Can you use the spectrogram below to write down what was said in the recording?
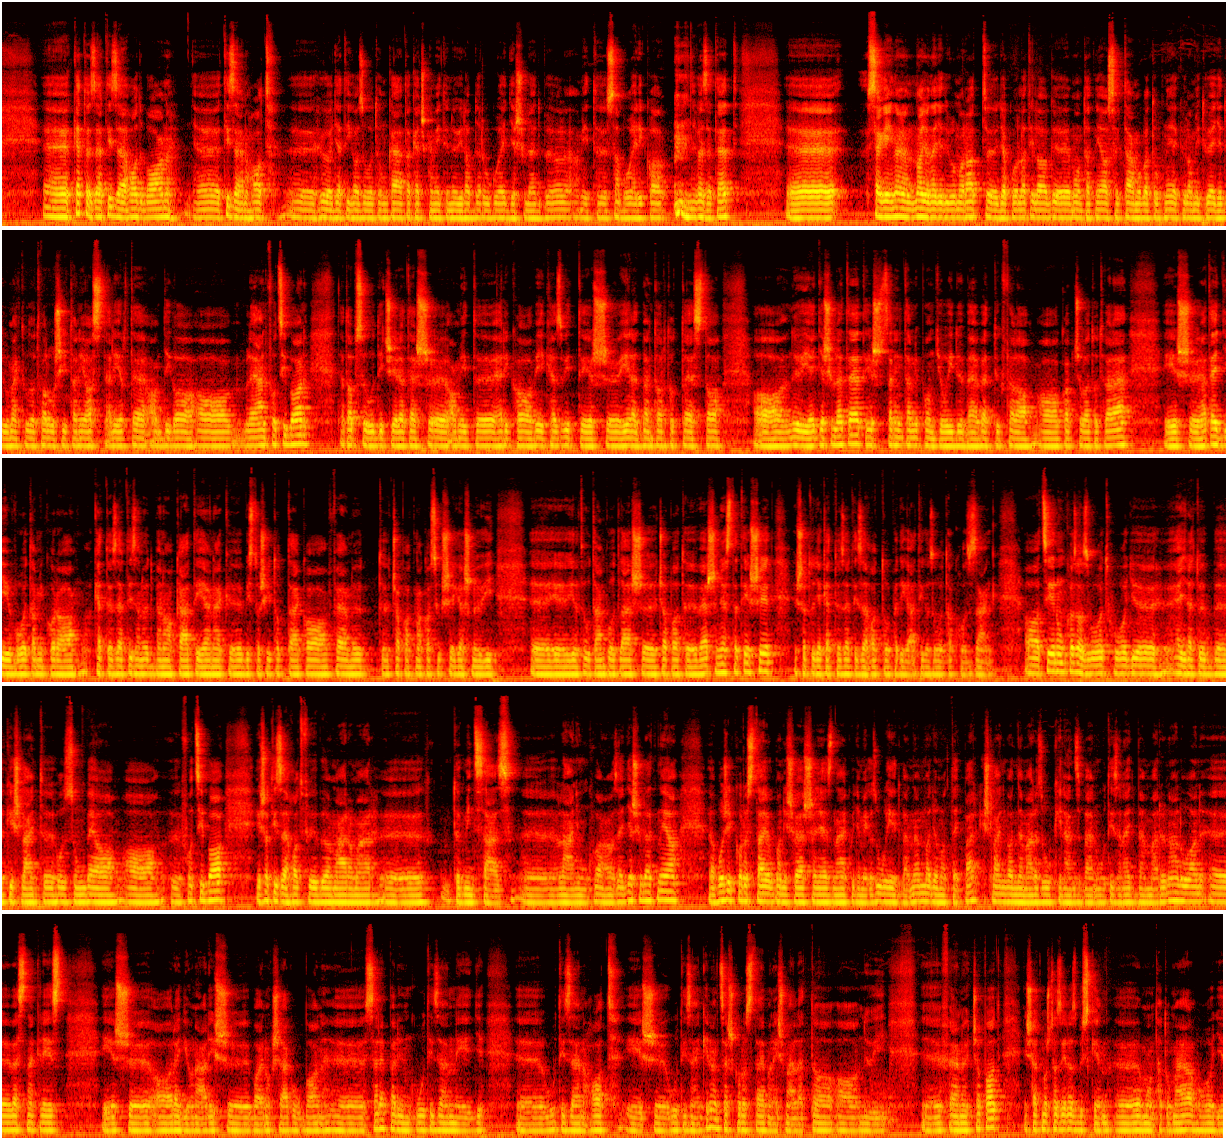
2016-ban 16 hölgyet igazoltunk át a Kecskeméti Női Labdarúgó Egyesületből, amit Szabó Erika vezetett. Szegény nagyon, nagyon egyedül maradt, gyakorlatilag mondhatni azt, hogy támogatók nélkül, amit ő egyedül meg tudott valósítani, azt elérte addig a, a leányfociban. Tehát abszolút dicséretes, amit Erika véghez vitt, és életben tartotta ezt a, a női egyesületet, és szerintem mi pont jó időben vettük fel a, a kapcsolatot vele, és hát egy év volt, amikor a 2015-ben a KTN-nek biztosították a felnőtt csapatnak a szükséges női illetve utánpótlás csapat versenyeztetését, és hát ugye 2016-tól pedig átigazoltak hozzánk. A célunk az az volt, hogy egyre több kislányt hozzunk be a, a fociba, és a 16 főből mára már több mint 100 lányunk van az Egyesületnél. A Bozsik korosztályokban is versenyeznek, ugye még az U7-ben nem nagyon, ott egy pár kislány van, de már az U9-ben, U11-ben már önállóan vesznek részt és a regionális bajnokságokban szerepelünk, U14, U16 és U19-es korosztályban, és mellett a, a női felnőtt csapat, és hát most azért az büszkén mondhatom el, hogy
